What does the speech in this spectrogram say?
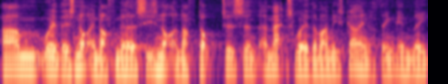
um, where there's not enough nurses, not enough doctors, and, and that's where the money's going, I think, in the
